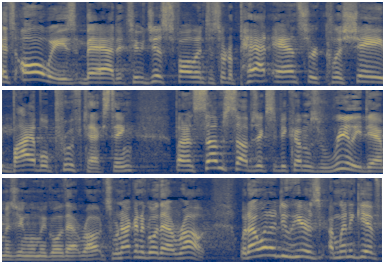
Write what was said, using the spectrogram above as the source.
it's always bad to just fall into sort of pat answer, cliche Bible proof texting, but on some subjects it becomes really damaging when we go that route. So we're not going to go that route. What I want to do here is I'm going to give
